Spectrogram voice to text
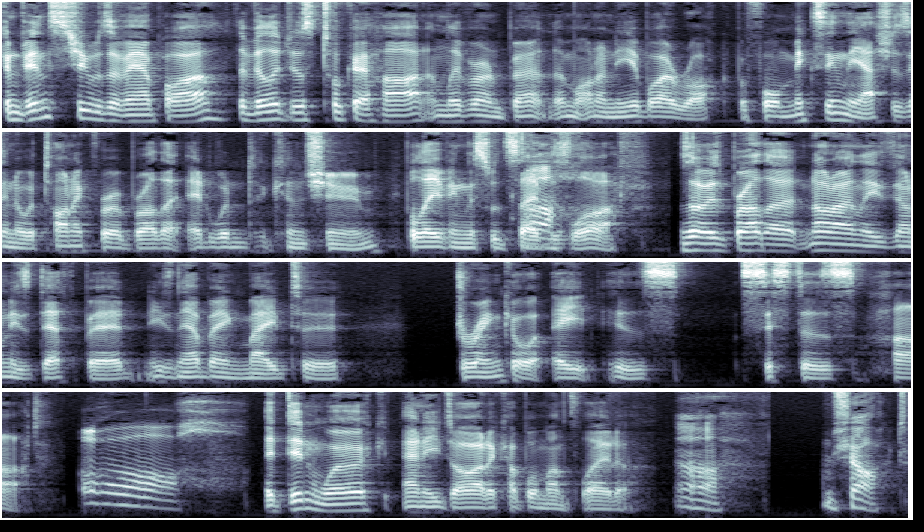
Convinced she was a vampire, the villagers took her heart and liver and burnt them on a nearby rock before mixing the ashes into a tonic for her brother Edwin to consume, believing this would save his oh. life. So his brother, not only is on his deathbed, he's now being made to drink or eat his sister's heart. Oh. It didn't work, and he died a couple of months later. Oh, I'm shocked.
